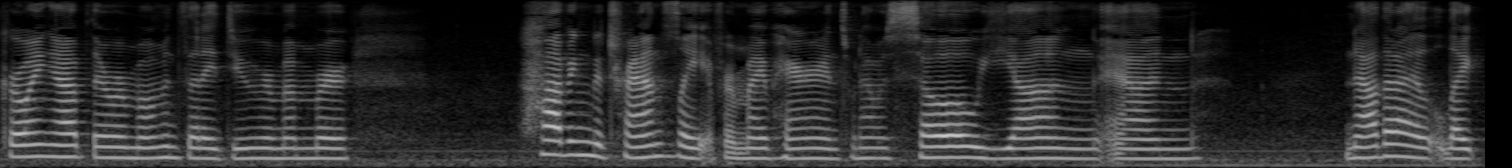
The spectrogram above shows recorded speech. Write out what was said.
growing up, there were moments that I do remember having to translate for my parents when I was so young and now that I like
